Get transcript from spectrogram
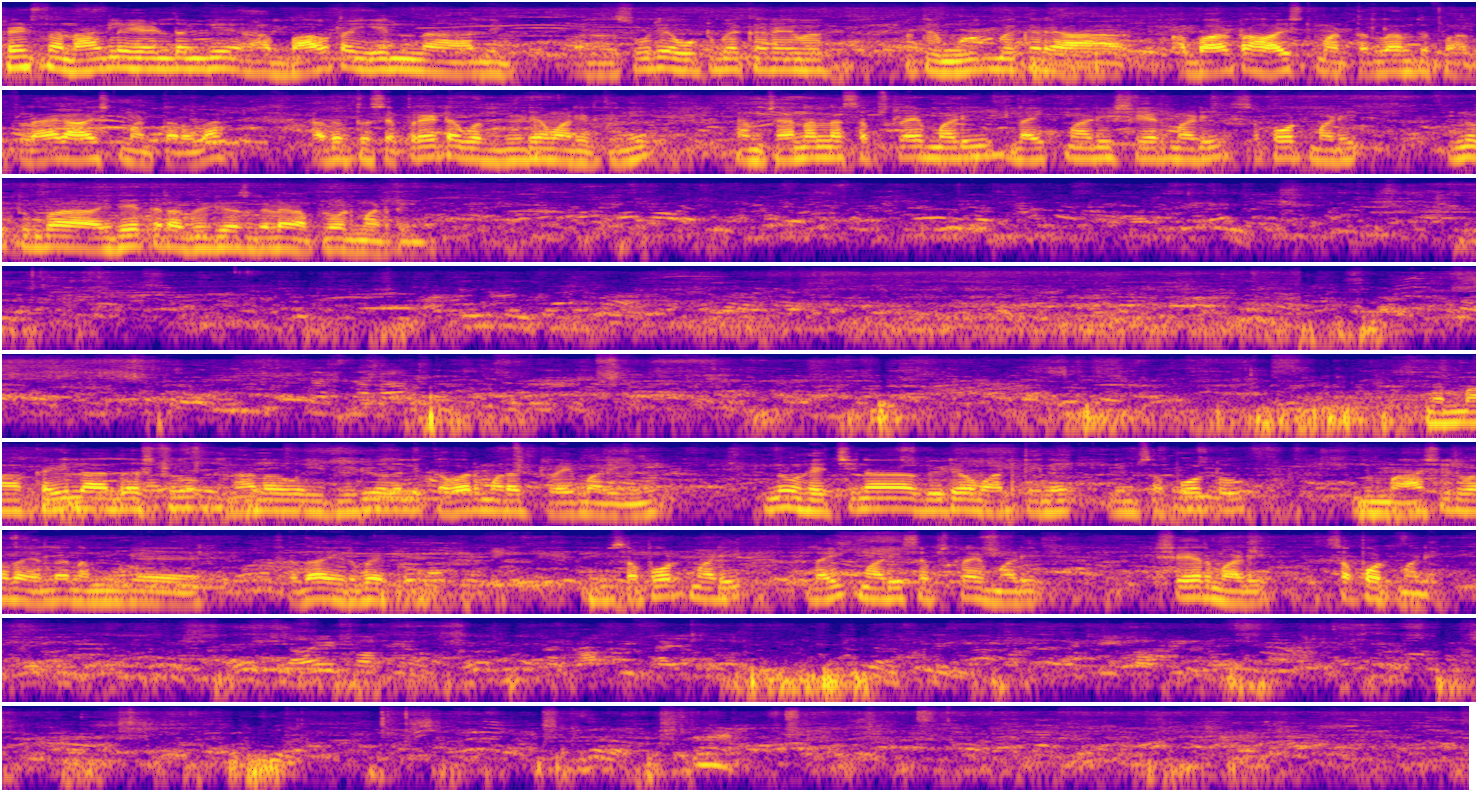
ಫ್ರೆಂಡ್ಸ್ ನಾನು ಆಗಲೇ ಹೇಳ್ದಂಗೆ ಆ ಬಾವುಟ ಏನು ಅಲ್ಲಿ ಸೂರ್ಯ ಹುಟ್ಟಬೇಕಾರೆ ಮತ್ತು ಮುಳುಗ್ಬೇಕಾರೆ ಆ ಬಾವುಟ ಹಾಯಿಸ್ಟ್ ಮಾಡ್ತಾರಲ್ಲ ಅಂತ ಫ್ಲ್ಯಾಗ್ ಹಾಯಿಸ್ಟ್ ಮಾಡ್ತಾರಲ್ಲ ಅದ್ರದ್ದು ಸಪ್ರೇಟಾಗಿ ಒಂದು ವೀಡಿಯೋ ಮಾಡಿರ್ತೀನಿ. ನಮ್ಮ ಚಾನಲ್ನ ಸಬ್ಸ್ಕ್ರೈಬ್ ಮಾಡಿ ಲೈಕ್ ಮಾಡಿ ಶೇರ್ ಮಾಡಿ ಸಪೋರ್ಟ್ ಮಾಡಿ. ಇನ್ನೂ ತುಂಬ ಇದೇ ಥರ ವೀಡಿಯೋಸ್ಗಳನ್ನ ಅಪ್ಲೋಡ್ ಮಾಡ್ತೀನಿ. ನಮ್ಮ ಕೈಲಾದಷ್ಟು ನಾನು ಈ ವಿಡಿಯೋದಲ್ಲಿ ಕವರ್ ಮಾಡೋಕ್ಕೆ ಟ್ರೈ ಮಾಡಿದ್ದೀನಿ ಇನ್ನೂ ಹೆಚ್ಚಿನ ವಿಡಿಯೋ ಮಾಡ್ತೀನಿ. ನಿಮ್ಮ ಸಪೋರ್ಟು ನಿಮ್ಮ ಆಶೀರ್ವಾದ ಎಲ್ಲ ನಮಗೆ ಸದಾ ಇರಬೇಕು. ನೀವು ಸಪೋರ್ಟ್ ಮಾಡಿ ಲೈಕ್ ಮಾಡಿ ಸಬ್ಸ್ಕ್ರೈಬ್ ಮಾಡಿ ಶೇರ್ ಮಾಡಿ ಸಪೋರ್ಟ್ ಮಾಡಿ.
